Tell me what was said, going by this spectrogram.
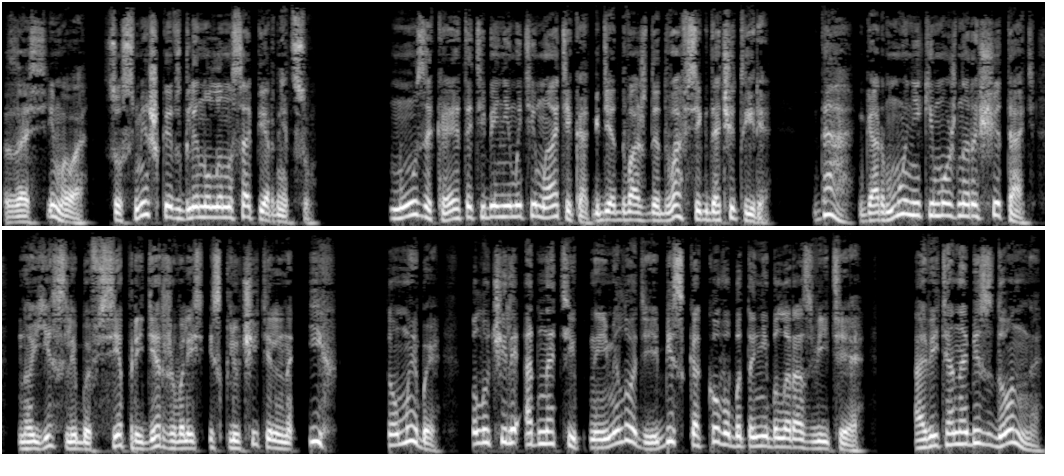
Засимова с усмешкой взглянула на соперницу. Музыка — это тебе не математика, где дважды два всегда четыре. Да, гармоники можно рассчитать, но если бы все придерживались исключительно их, то мы бы получили однотипные мелодии без какого бы то ни было развития. А ведь она бездонна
